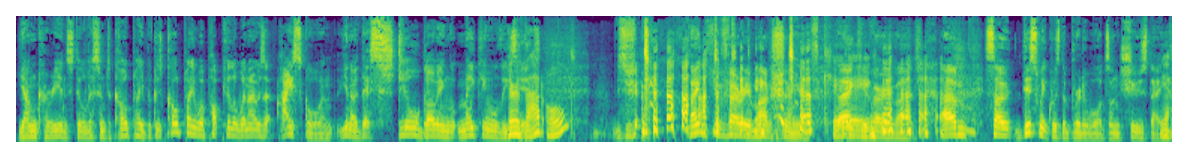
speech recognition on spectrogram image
young Koreans still listen to Coldplay because Coldplay were popular when I was at high school, and you know they're still going, making all these. They're hits. that old? Thank you very much, Sonia. Just Thank you very much. Um, so this week was the Brit Awards on Tuesday, Yeah.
